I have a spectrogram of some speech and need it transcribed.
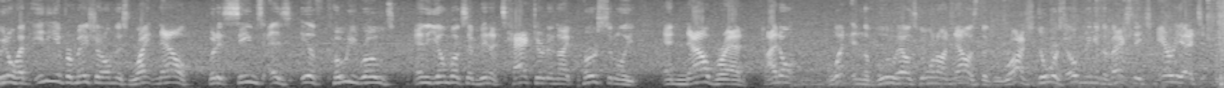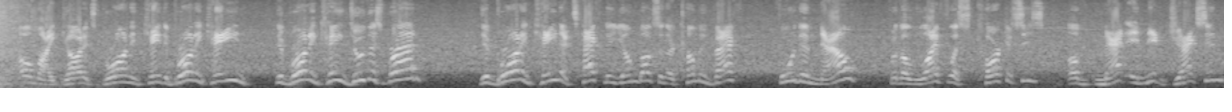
we don't have any information on this right now, but it seems as if Cody Rhodes and the Young Bucks have been attacked here tonight personally. And now, Brad, I don't, what in the blue hell's going on now? Is the garage doors opening in the backstage area? It's, oh my God, it's Braun and Kane. Did Braun and Kane, did Braun and Kane do this, Brad? Did Braun and Kane attack the Young Bucks and they're coming back for them now? For the lifeless carcasses of Matt and Nick Jackson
